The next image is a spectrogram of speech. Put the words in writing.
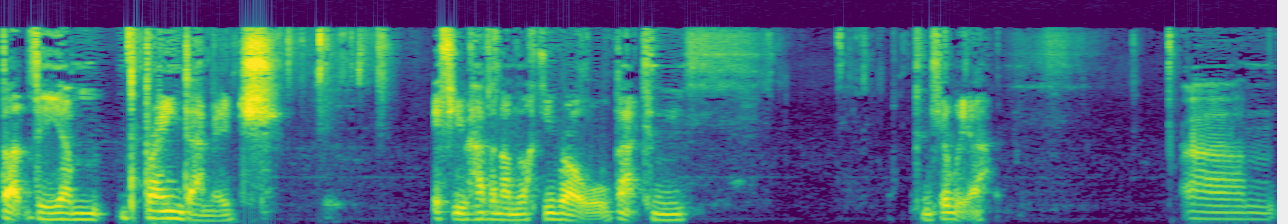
But the um, the brain damage, if you have an unlucky roll, that can can kill you. Um,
